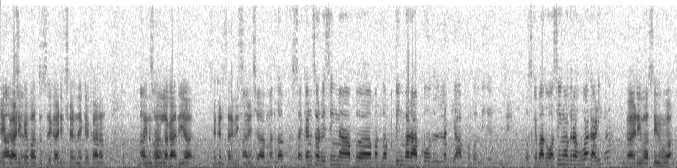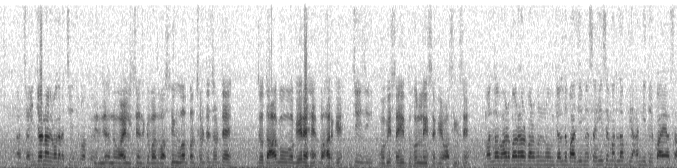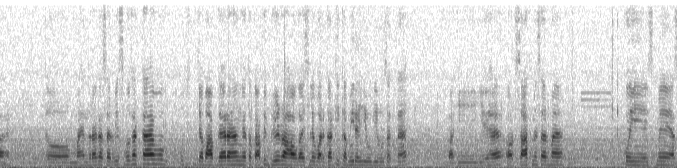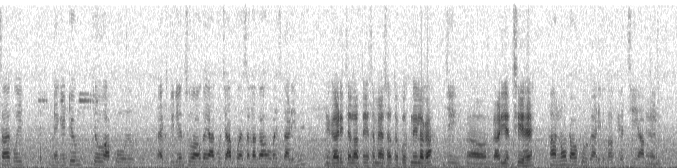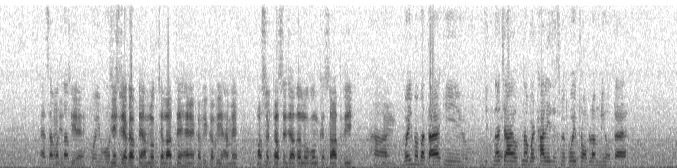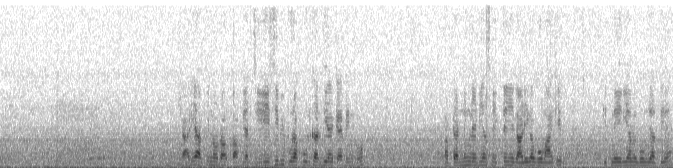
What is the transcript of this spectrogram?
एक अच्छा। गाड़ी के बाद दूसरी गाड़ी छेड़ने के कारण दिन अच्छा। भर लगा दिया सेकंड सर्विस में। अच्छा मतलब सेकंड सर्विसिंग में आप मतलब दिन भर आपको लग गया आपको बोल दीजिए। जी। उसके बाद वॉशिंग वगैरह हुआ गाड़ी का? गाड़ी वॉशिंग हुआ। अच्छा इंजन ऑयल वगैरह चेंज हुआ फिर। इंजन ऑयल चेंज के बाद वॉशिंग हुआ पर छोटे छोटे जो दाग वगैरह हैं बाहर के जी जी। वो भी सही धुल नहीं सके वॉशिंग से। मतलब हड़बड़ हड़बड़ उन लोग जल्दबाजी में सही से मतलब ध्यान नहीं दे पाए ऐसा है। तो महिंद्रा का सर्विस हो सकता है वो उस- जब आप गए रहे होंगे तो काफ़ी भीड़ रहा होगा इसलिए वर्कर की कमी रही होगी हो सकता है। बाकी ये है और साथ में सर मैं कोई इसमें ऐसा कोई नेगेटिव जो आपको एक्सपीरियंस हुआ होगा या कुछ आपको ऐसा लगा होगा इस गाड़ी में? ये गाड़ी चलाते समय ऐसा तो कुछ नहीं लगा। जी। और गाड़ी अच्छी है। हाँ नो डाउट गाड़ी तो काफ़ी अच्छी है आपकी। ऐसा मतलब कोई वो जिस जगह पे हम लोग चलाते हैं कभी कभी हमें आवश्यकता से ज़्यादा लोगों के साथ भी हाँ। वही मैं बताया कि जितना चाहे उतना बैठा लीजिए इसमें कोई प्रॉब्लम नहीं होता है। गाड़ी आपकी नो डाउट काफ़ी अच्छी है। एसी भी पूरा कूल कर दिया है कैबिन को। अब टर्निंग रेडियंस देखते हैं ये गाड़ी का घुमा के कितने एरिया में घूम जाती है।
